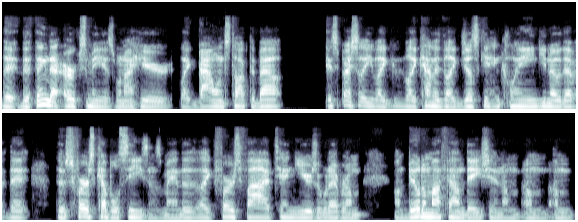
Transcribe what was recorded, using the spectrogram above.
the the thing that irks me is when I hear like balance talked about, especially like like kind of like just getting clean. You know that that those first couple seasons, man, the like first five, ten years or whatever. I'm I'm building my foundation. I'm I'm I'm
